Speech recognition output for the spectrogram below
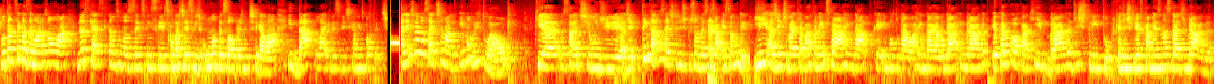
Voltando sem mais demoras, vamos lá. Não esquece que estamos rumo aos 200 mil inscritos. Compartilha esse vídeo com uma pessoa pra gente chegar lá e dá like nesse vídeo que é muito importante. A gente vai num site chamado Imo Virtual, que é o site onde a gente. Tem vários sites que a gente costuma pesquisar, esse é um deles. E a gente vai aqui apartamentos pra arrendar, porque em Portugal arrendar é alugar, em Braga. Eu quero colocar aqui Braga Distrito, porque a gente queria ficar mesmo na cidade de Braga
